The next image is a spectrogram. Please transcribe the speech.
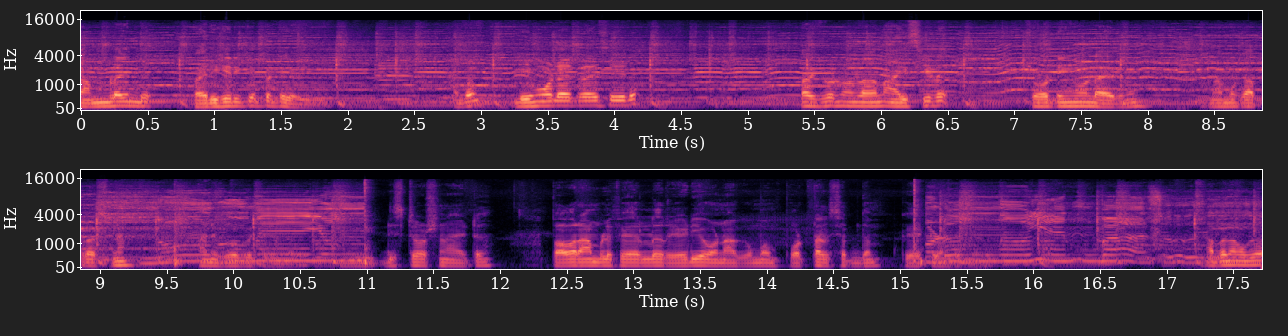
കംപ്ലൈന്റ് പരിഹരിക്കപ്പെട്ട് കഴിഞ്ഞു. അപ്പം ഡിമോഡേറ്റർ ഐ സിയുടെ സർക്യൂട്ടിനുണ്ടാകുന്ന ഐ സിയുടെ ഷോട്ടിംഗ് കൊണ്ടായിരുന്നു നമുക്ക് ആ പ്രശ്നം അനുഭവപ്പെട്ടിരുന്നത്. ഈ ഡിസ്റ്റോഷനായിട്ട് പവർ ആംപ്ലിഫയറിൽ റേഡിയോ ഓൺ ആക്കുമ്പം പൊട്ടൽ ശബ്ദം കേട്ടുകൊണ്ടിരുന്നത് അപ്പോൾ നമുക്ക്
